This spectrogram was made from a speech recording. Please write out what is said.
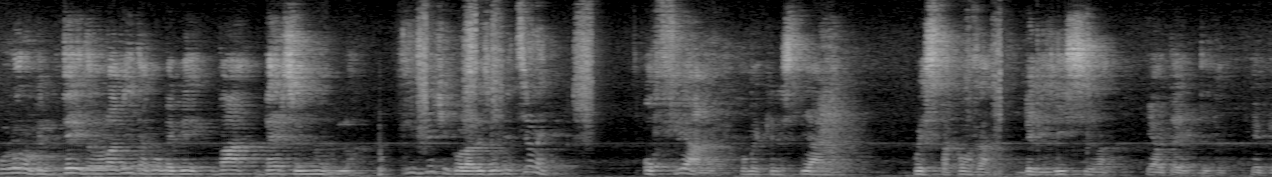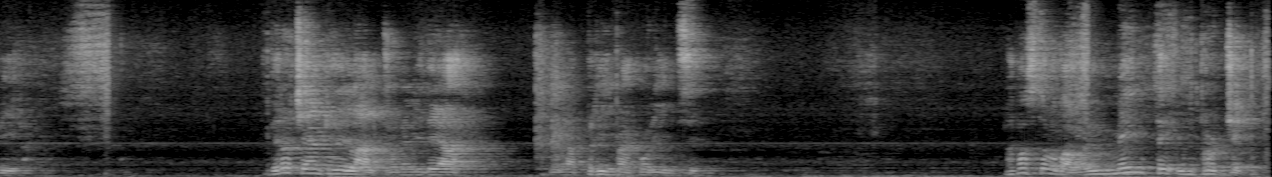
coloro che vedono la vita come che va verso il nulla. Invece con la risurrezione offriamo come cristiani questa cosa bellissima è autentica, è vera. Però c'è anche dell'altro nell'idea della prima Corinzi. L'Apostolo Paolo ha in mente un progetto,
